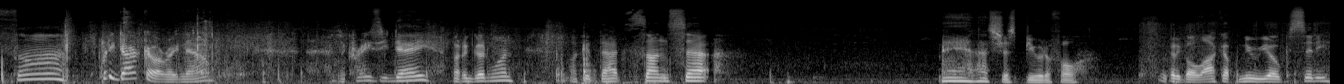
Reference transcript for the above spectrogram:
It's uh, pretty dark out right now. It's a crazy day, but a good one. Look at that sunset. Man, that's just beautiful. We're gonna go lock up New York City.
